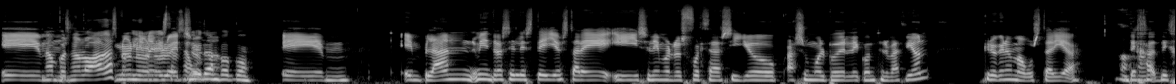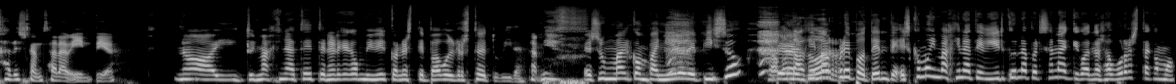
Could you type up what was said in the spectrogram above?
Eh, No, pues no lo hagas no, porque no, yo no he no visto lo he el hecho. Yo segundo. tampoco. eh, en plan, mientras él esté, yo estaré y seremos las fuerzas y yo asumo el poder de conservación, creo que no me gustaría. Ajá. Deja, deja descansar a Vin, tía. No, y tú imagínate tener que convivir con este pavo el resto de tu vida. También. Es un mal compañero de piso, pero encima prepotente. Es como imagínate vivir con una persona que cuando se aburra está como,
